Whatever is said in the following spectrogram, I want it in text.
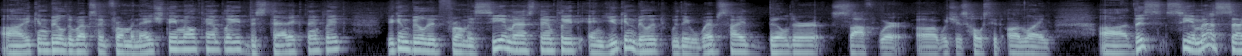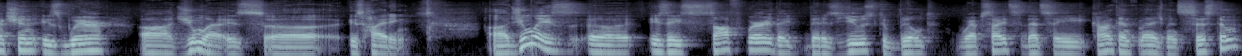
Uh, you can build a website from an HTML template, the static template. You can build it from a CMS template and you can build it with a website builder software, uh, which is hosted online. Uh, this CMS section is where uh, Joomla is, uh, is hiding. Uh, Joomla is, uh, is a software that, that is used to build websites. That's a content management system.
